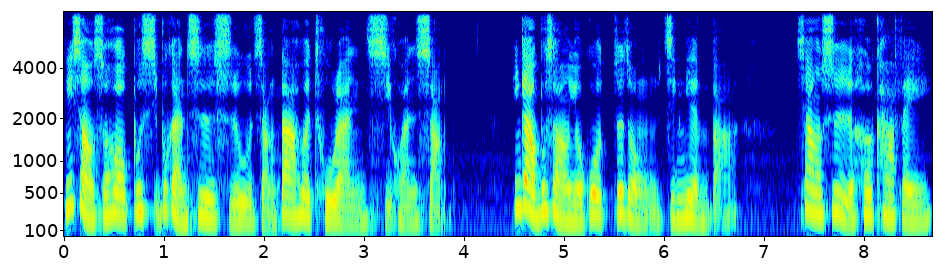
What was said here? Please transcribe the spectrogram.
你小时候不喜不敢吃的食物，长大会突然喜欢上。应该有不少人有过这种经验吧？像是喝咖啡。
